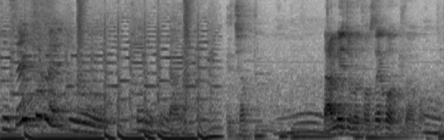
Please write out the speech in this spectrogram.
저 셀프로 해도 그런 느낌 나나? 그쵸? 음. 남의 주면 더셀것 같기도 하고. 어.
